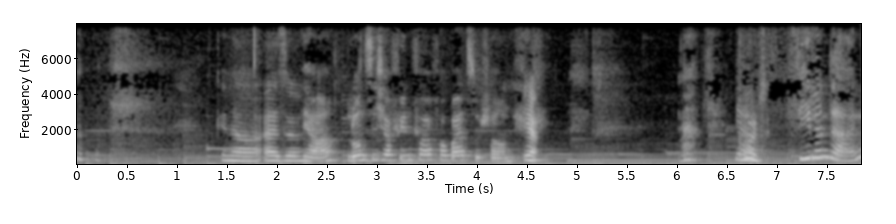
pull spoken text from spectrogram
genau, also. Ja, lohnt sich auf jeden Fall vorbeizuschauen. Ja, Ja, Gut. Vielen Dank.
